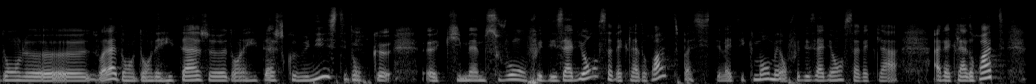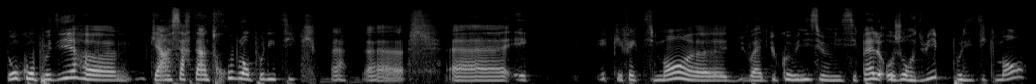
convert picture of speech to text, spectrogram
dans le voilà dans, l'héritage euh, dans l'héritage communiste. Et donc euh, qui même souvent ont fait des alliances avec la droite pas systématiquement mais ont fait des alliances avec la avec la droite. Donc on peut dire qu'il y a un certain trouble en politique. Et qu'effectivement, du, communisme municipal, aujourd'hui, politiquement,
